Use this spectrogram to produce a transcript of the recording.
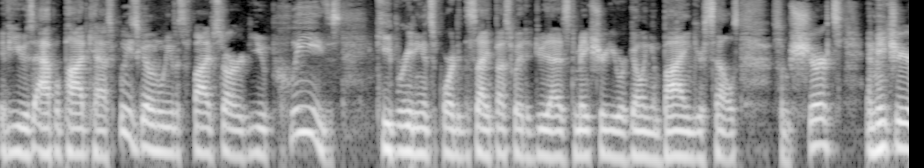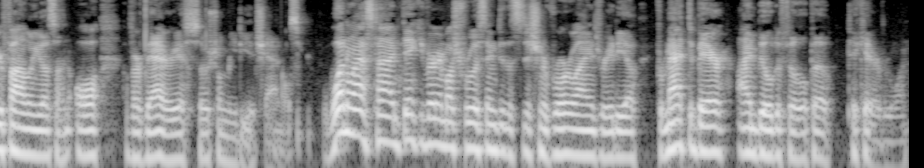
If you use Apple Podcasts, please go and leave us a five star review. Please keep reading and supporting the site. Best way to do that is to make sure you are going and buying yourselves some shirts and make sure you're following us on all of our various social media channels. One last time, thank you very much for listening to this edition of Roar Lions Radio. For Matt DeBear, I'm Bill DiFilippo. Take care, everyone.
